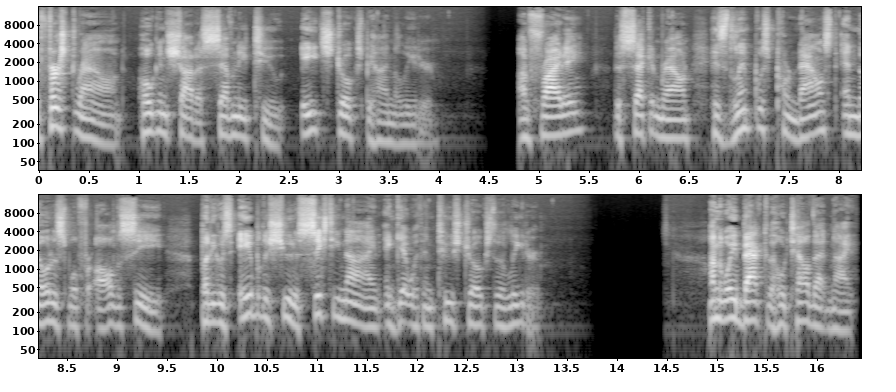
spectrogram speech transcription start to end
The first round, Hogan shot a 72, eight strokes behind the leader. On Friday, the second round, his limp was pronounced and noticeable for all to see, but he was able to shoot a 69 and get within two strokes to the leader. On the way back to the hotel that night,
